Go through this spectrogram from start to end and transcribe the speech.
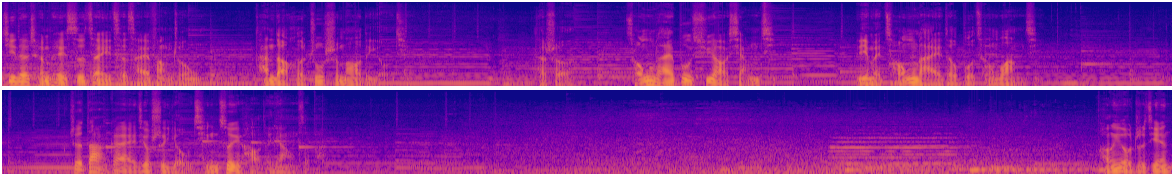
记得陈佩斯在一次采访中谈到和朱时茂的友情，他说。从来不需要想起，因为从来都不曾忘记。这大概就是友情最好的样子吧。朋友之间，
